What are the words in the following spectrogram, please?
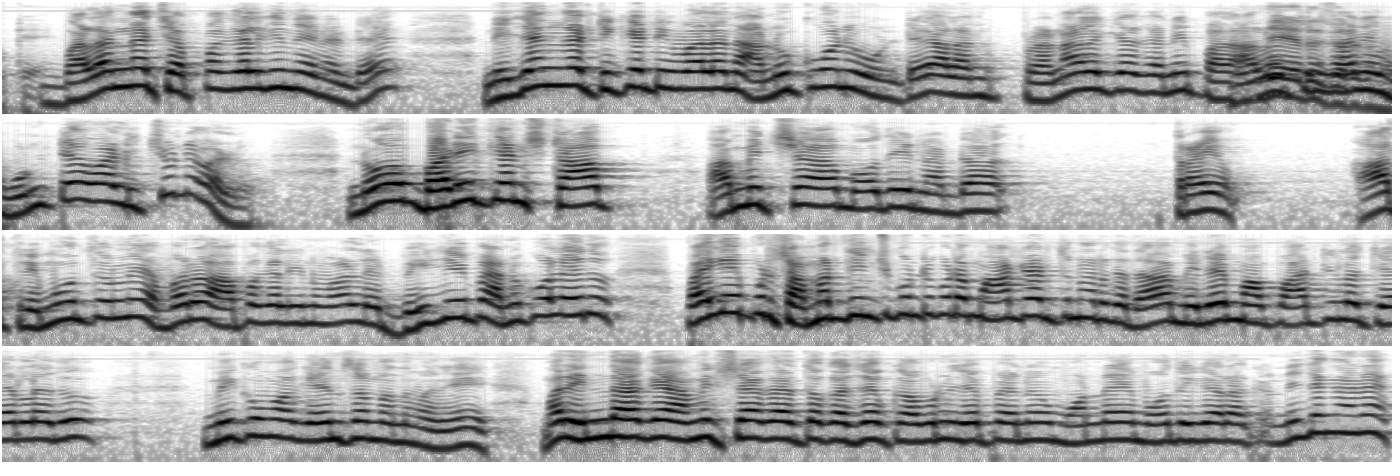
ఓకే. బలంగా చెప్పగలిగింది ఏంటంటే నిజంగా టికెట్ ఇవ్వాలని అనుకొని ఉంటే అలాంటి ప్రణాళిక కానీ ఆలోచన కానీ ఉంటే వాళ్ళు ఇచ్చుండేవాళ్ళు. Nobody can stop Amit Shah Modi Nadda త్రయం ఆ త్రిమూర్తుల్ని ఎవరు ఆపగలిగిన వాళ్ళు లేరు. బీజేపీ అనుకోలేదు. పైగా ఇప్పుడు సమర్థించుకుంటూ కూడా మాట్లాడుతున్నారు కదా. మీరేం మా పార్టీలో చేరలేదు? మీకు మాకు ఏం సంబంధం అని. మరి ఇందాకే అమిత్ షా గారితో కాసేపు కబుర్లు చెప్పాను. మొన్నే మోదీ గారు అక్కడ నిజంగానే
